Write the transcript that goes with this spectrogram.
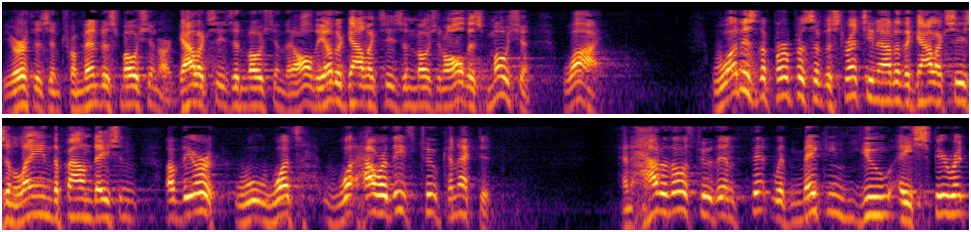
The earth is in tremendous motion. Our galaxy's in motion. All the other galaxies in motion. All this motion. Why? What is the purpose of the stretching out of the galaxies and laying the foundation of the earth? What's, what, how are these two connected? And how do those two then fit with making you a spirit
